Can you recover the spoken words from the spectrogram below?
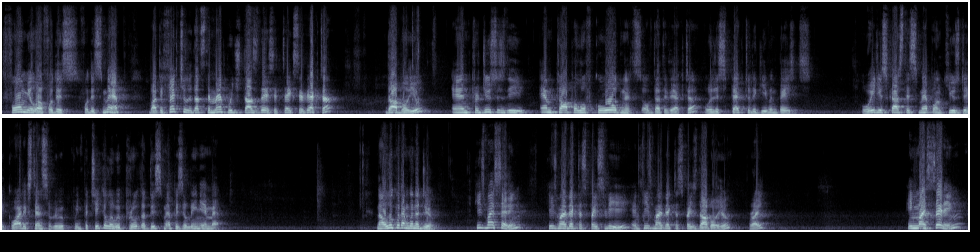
formula for this, for this map, but effectively that's the map which does this. It takes a vector, W, and produces the m tuple of coordinates of that vector with respect to the given basis. We discussed this map on Tuesday quite extensively. In particular, we proved that this map is a linear map. Now look what I'm going to do. Here's my setting. Here's my vector space V, and here's my vector space W, right? In my setting,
